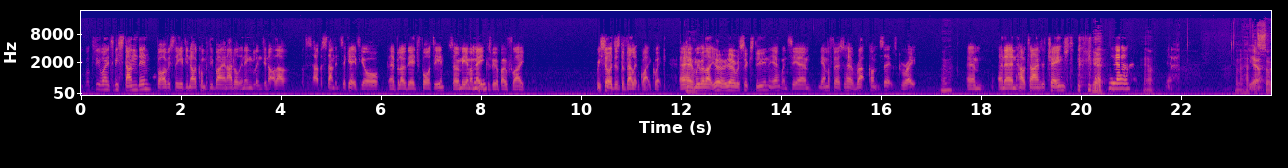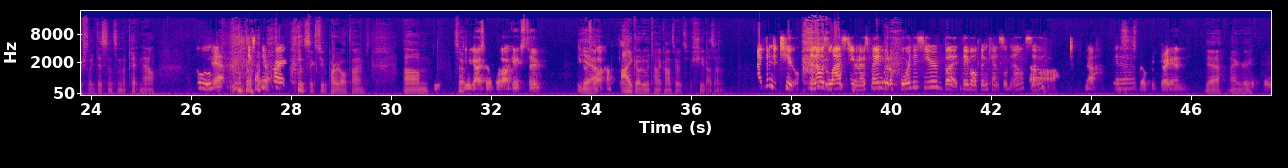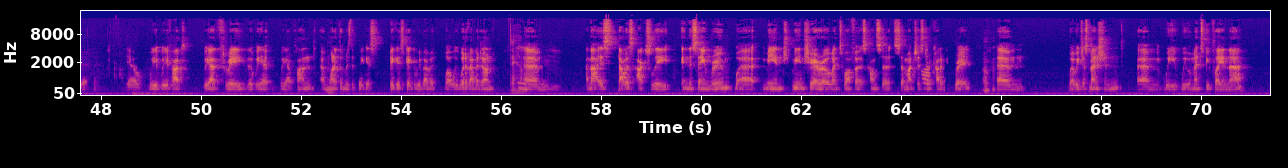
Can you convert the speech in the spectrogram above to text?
well, 'cause we wanted to be standing, but obviously if you're not accompanied by an adult in England, you're not allowed to have a standing ticket if you're uh, below the age of 14. So me and my mate, Mhm. because we were both like, we sort of just developed quite quick. Um, we were like, yeah, yeah, we're 16. Yeah, went to see um, yeah my first uh, rap concert. It was great. Okay. Um, and then how times have changed. Yeah. Yeah. Yeah. Yeah. Gonna have Yeah. to socially distance in the pit now. Ooh. yeah. Six feet apart. Six feet apart at all times. Um. So Do you guys go to a lot of gigs too? You go to a lot yeah, of? I go to a ton of concerts. She doesn't. I've been to two, and that was last year, and I was planning to go to four this year, but they've all been canceled now. So Ah, No. yeah. it's so frustrating. Yeah, I agree. Yeah, we we've had we had three that we had, we had planned, and one of them was the biggest biggest gig we've ever well we would have ever done. Damn. Um, and that is that was actually in the same room where me and me and Chiro went to our first concerts at Manchester Oh. Academy Three, Okay. um, where we just mentioned um, we we were meant to be playing there.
